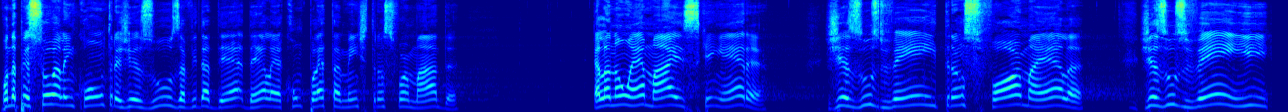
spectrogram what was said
Quando a pessoa ela encontra Jesus, a vida de, dela é completamente transformada. Ela não é mais quem era. Jesus vem e transforma ela Jesus vem e,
